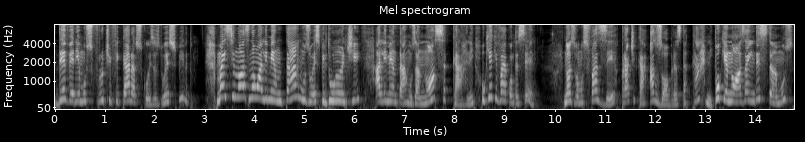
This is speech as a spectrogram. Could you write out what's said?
deveríamos frutificar as coisas do Espírito. Mas se nós não alimentarmos o Espírito antes, alimentarmos a nossa carne, o que é que vai acontecer? Nós vamos fazer, praticar as obras da carne, porque nós ainda estamos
